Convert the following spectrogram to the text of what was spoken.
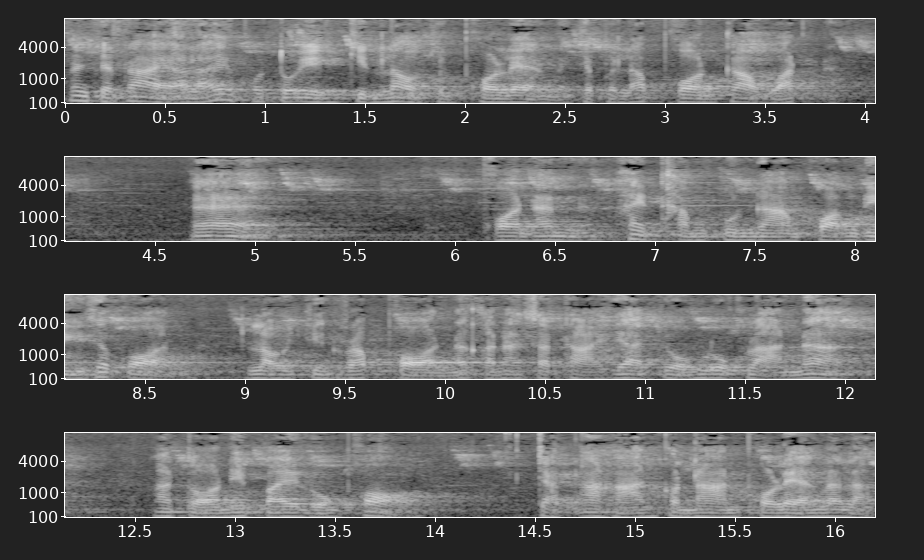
นั่นจะได้อะไรพอตัวเองกินเหล้าจนพอแรงจะไปรับพรเก้าวัดพอนั้นให้ทำคุณงามความดีซะก่อน เราจึงรับพรนะคณะสัตยาญาติโยมลูกหลานนะตอนนี้ไปหลวงพ่อจัดอาหารก็นานพอแรงแล้วล่ะ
